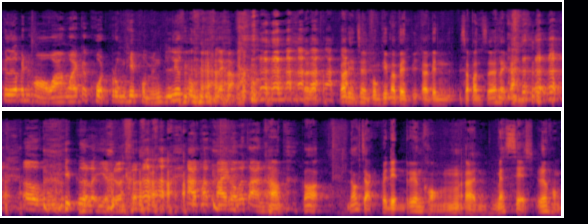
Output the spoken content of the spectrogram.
เกลือเป็นห่อวางไว้กับขวดปรุงทิพย์ผมยังเลือกปรุงทิพย์เลยครับแล้วก็เรียนเชิญปรุงทิพย์มาเป็นเอ่อเป็นสปอนเซอร์รายการเออปรุงทิพย์เกลือละเอียดด้วยอะถัดไปครับอาจารย์ครับ ก็นอกจากประเด็นเรื่องของเอ่อ message เรื่องของ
